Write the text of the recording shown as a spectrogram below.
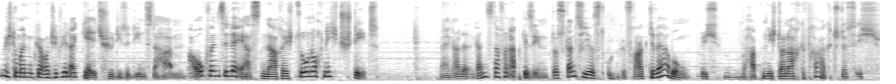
möchte man garantiert wieder Geld für diese Dienste haben, auch wenn es in der ersten Nachricht so noch nicht steht. Weil gerade ganz davon abgesehen, das Ganze hier ist ungefragte Werbung. Ich habe nicht danach gefragt, dass ich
